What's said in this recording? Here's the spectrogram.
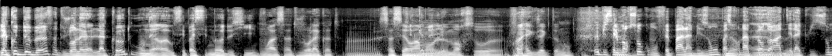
La côte de bœuf a toujours la, la côte ou, on est, ou c'est passé de mode aussi? Ouais, ça a toujours la cote. Euh, ça, c'est vraiment le morceau. euh, Ouais, exactement. Et puis c'est le morceau qu'on fait pas à la maison parce qu'on a peur de Euh, rater non. la cuisson,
